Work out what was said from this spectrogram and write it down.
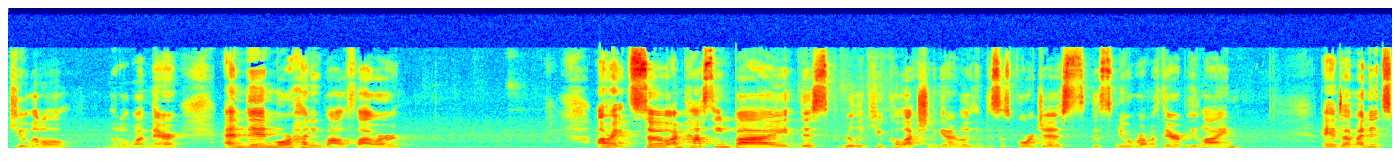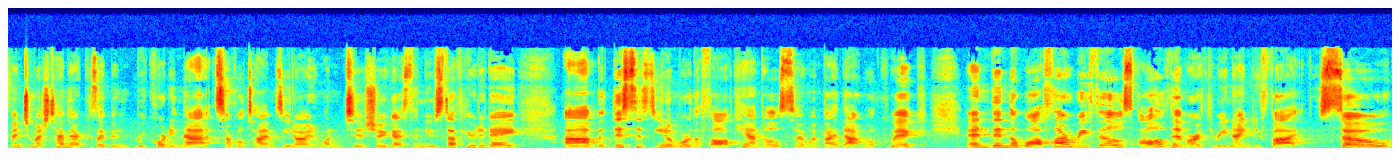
Cute little little one there, and then more honey wildflower all right, so I'm passing by this really cute collection. Again, I really think this is gorgeous, this new aromatherapy line. And um, I didn't spend too much time there because I've been recording that several times. You know, I wanted to show you guys the new stuff here today. Um, but this is, you know, more the fall candles. So I went by that real quick. And then the wallflower refills, all of them are $3.95. So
